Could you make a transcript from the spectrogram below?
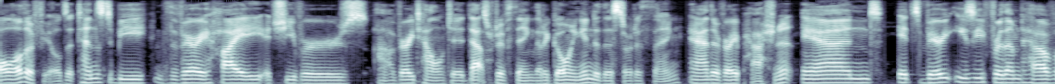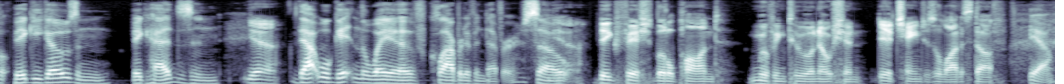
all other fields. It tends to be the very high achievers, uh, very talented, that sort of thing that are going into this sort of thing. And they're very passionate. And it's very easy for them to have big egos and big heads and Yeah. that will get in the way of collaborative endeavor. So Yeah. Big fish, little pond. Moving to an ocean, it changes a lot of stuff. yeah.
